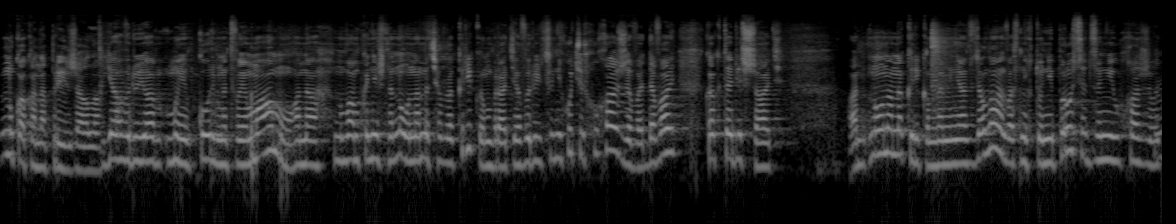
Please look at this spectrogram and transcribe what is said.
Ну, как она приезжала? Я говорю, я, мы кормим твою маму. Она, ну, вам, конечно, ну, она начала криком брать. Я говорю, если не хочешь ухаживать, давай как-то решать. А, ну, она криком на меня взяла, вас никто не просит за ней ухаживать.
